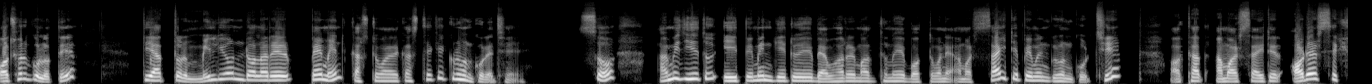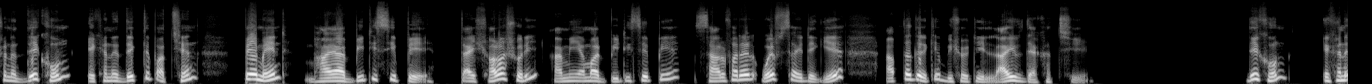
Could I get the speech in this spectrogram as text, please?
বছরগুলোতে তিয়াত্তর মিলিয়ন ডলারের পেমেন্ট কাস্টমারের কাছ থেকে গ্রহণ করেছে। সো, আমি যেহেতু এই পেমেন্ট গেটওয়ে ব্যবহারের মাধ্যমে বর্তমানে আমার সাইটে পেমেন্ট গ্রহণ করছি, অর্থাৎ আমার সাইটের অর্ডার সেকশনে দেখুন, এখানে দেখতে পাচ্ছেন পেমেন্ট ভায়া বিটিসি পে তাই সরাসরি আমি আমার বিটিসি পে সার্ভারের ওয়েবসাইটে গিয়ে আপনাদেরকে বিষয়টি লাইভ দেখাচ্ছি। দেখুন, এখানে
